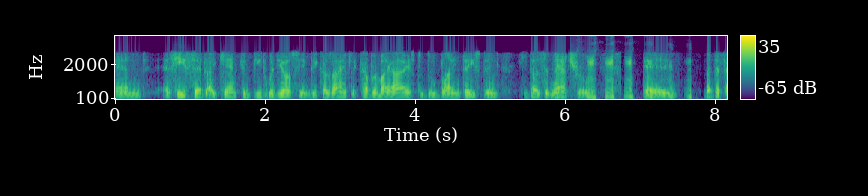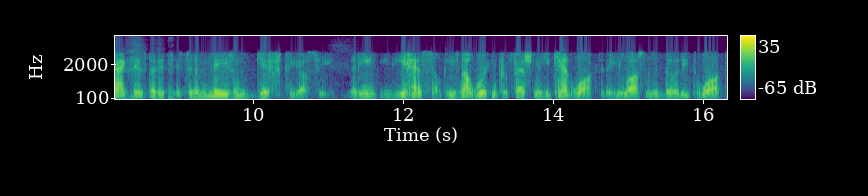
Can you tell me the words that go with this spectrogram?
and as he said, I can't compete with Yossi because I have to cover my eyes to do blind tasting. He does it naturally. uh, but the fact is that it's it's an amazing gift to Yossi that he he has something. He's not working professionally. He can't walk today. He lost his ability to walk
